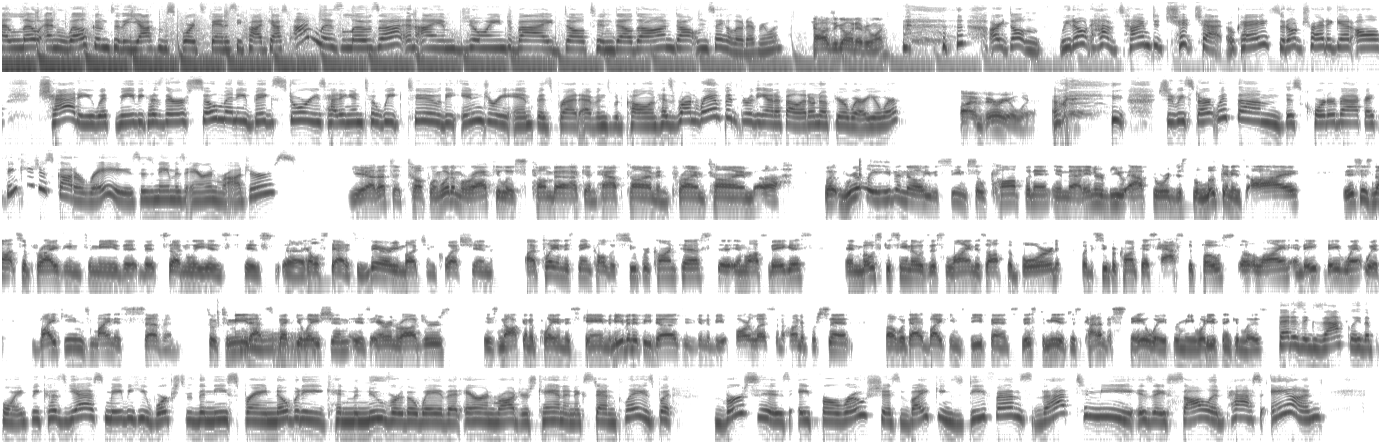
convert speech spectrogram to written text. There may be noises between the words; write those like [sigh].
Hello and welcome to the Yahoo Sports Fantasy Podcast. I'm Liz Loza and I am joined by Dalton Del Don. Dalton, say hello to everyone. How's it going, everyone? [laughs] all right, Dalton, we don't have time to chit chat, okay? So don't try to get all chatty with me because there are so many big stories heading into week two. The injury imp, as Brad Evans would call him, has run rampant through the NFL. I don't know if you're aware. Are you aware? I'm very aware. Okay. [laughs] Should we start with um this quarterback? I think he just got a raise. His name is Aaron Rodgers. Yeah, that's a tough one. What a miraculous comeback and halftime and prime time. Uh, but really, even though he was seemed so confident in that interview afterward, just the look in his eye, this is not surprising to me that that suddenly his his uh, health status is very much in question. I play in this thing called a super contest uh, in Las Vegas, and most casinos, this line is off the board, but the super contest has to post a line, and they they went with Vikings minus seven. So to me, that speculation is Aaron Rodgers is not going to play in this game, and even if he does, he's going to be at far less than 100 percent. Uh, with that Vikings defense, this to me is just kind of a stay away for me. What are you thinking, Liz? That is exactly the point because, yes, maybe he works through the knee sprain. Nobody can maneuver the way that Aaron Rodgers can and extend plays, but versus a ferocious Vikings defense, that to me is a solid pass. And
